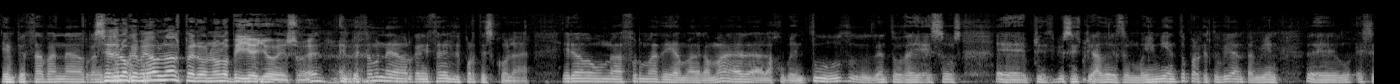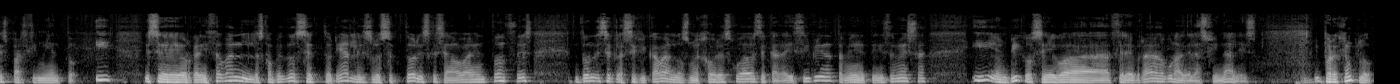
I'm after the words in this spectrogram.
empezaban a organizar... Sé de lo que me hablas, pero no lo pillé yo eso, ¿eh? Empezaban a organizar el deporte escolar. Era una forma de amalgamar a la juventud dentro de esos eh, principios inspiradores del movimiento para que tuvieran también eh, ese esparcimiento. Y se organizaban los campeonatos sectoriales, los sectores que se llamaban entonces, donde se clasificaban los mejores jugadores de cada disciplina, también de tenis de mesa, y en Vigo se llegó a celebrar alguna de las finales. Y, por ejemplo,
